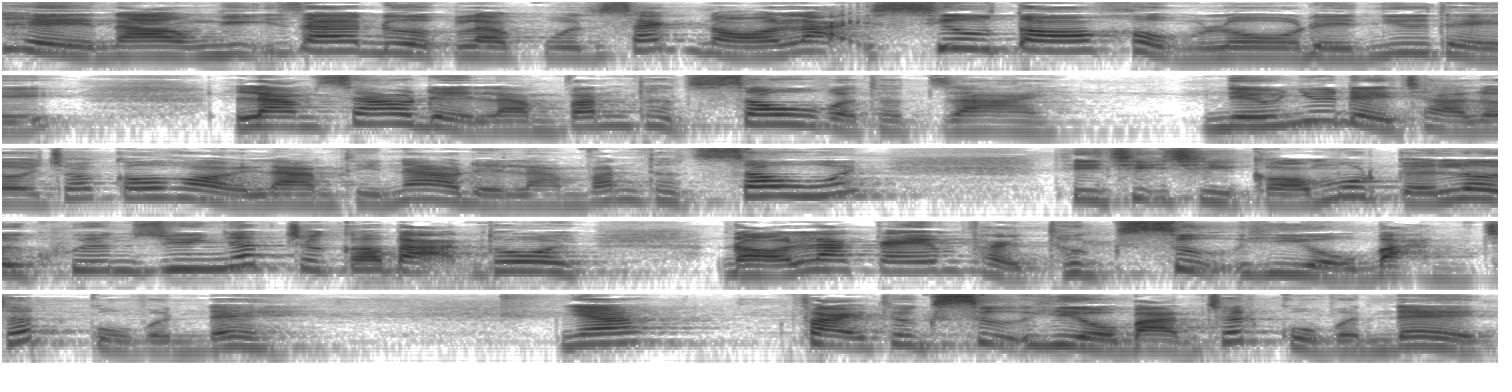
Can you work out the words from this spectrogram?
thể nào nghĩ ra được là cuốn sách nó lại siêu to khổng lồ đến như thế. Làm sao để làm văn thật sâu và thật dài? Nếu như để trả lời cho câu hỏi làm thế nào để làm văn thật sâu ấy Thì chị chỉ có một cái lời khuyên duy nhất cho các bạn thôi. Đó là các em phải thực sự hiểu bản chất của vấn đề nhá phải thực sự hiểu bản chất của vấn đề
